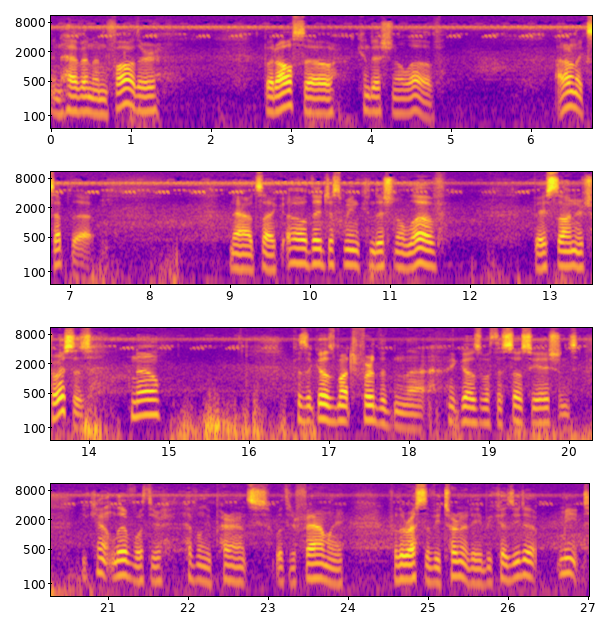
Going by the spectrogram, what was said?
in heaven and father, but also conditional love. I don't accept that. Now it's like, oh, they just mean conditional love based on your choices. No, because it goes much further than that. It goes with associations. You can't live with your heavenly parents, with your family, for the rest of eternity because you didn't meet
